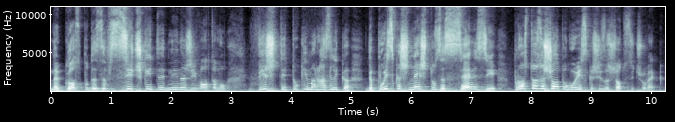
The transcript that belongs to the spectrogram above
на Господа за всичките дни на живота му. Вижте, тук има разлика. Да поискаш нещо за себе си, просто защото го искаш и защото си човек.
